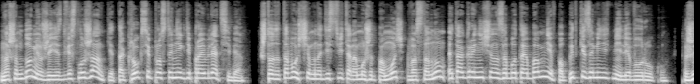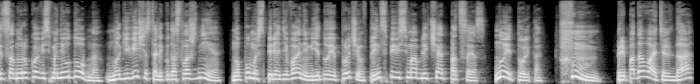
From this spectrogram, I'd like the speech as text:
В нашем доме уже есть две служанки, так Рокси просто негде проявлять себя. Что до того, с чем она действительно может помочь, в основном это ограничено заботой обо мне в попытке заменить мне левую руку. Жить с одной рукой весьма неудобно, многие вещи стали куда сложнее, но помощь с переодеванием, едой и прочим в принципе весьма облегчает процесс, но и только. Хм... Преподаватель, да?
